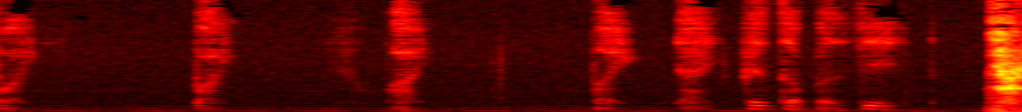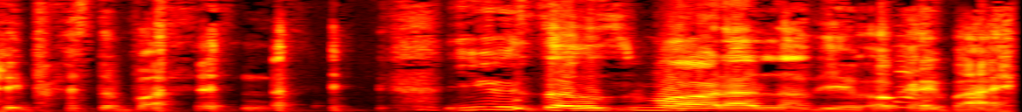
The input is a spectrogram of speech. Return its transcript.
Bye. Bye. Bye. Bye. Daddy, up a seat. Daddy pressed the button. you so smart. I love you. Okay, bye.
